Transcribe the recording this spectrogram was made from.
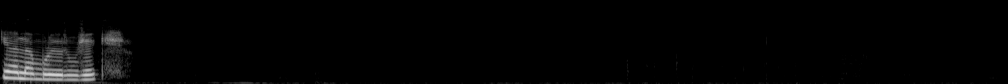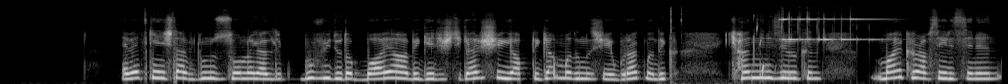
Gel lan buraya örümcek. Evet gençler videomuzun sonuna geldik. Bu videoda bayağı bir geliştik. Her şeyi yaptık. Yapmadığımız şeyi bırakmadık. Kendinize bakın. Minecraft serisinin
